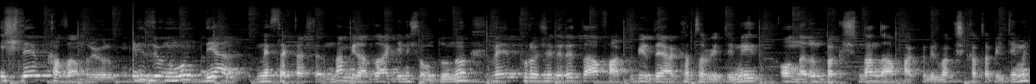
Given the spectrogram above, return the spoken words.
işlev kazandırıyorum. Vizyonumun diğer meslektaşlarımdan biraz daha geniş olduğunu ve projelere daha farklı bir değer katabildiğimi, onların bakışından daha farklı bir bakış katabildiğimi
